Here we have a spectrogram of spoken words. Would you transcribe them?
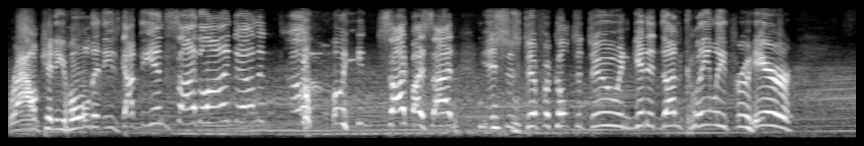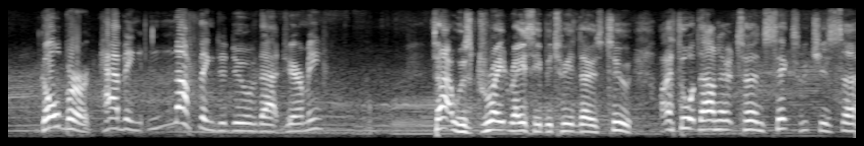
Rao can he hold it? He's got the inside line down and oh he, side by side this is difficult to do and get it done cleanly through here. Goldberg having nothing to do with that Jeremy that was great racing between those two. I thought down there at turn six, which is uh,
